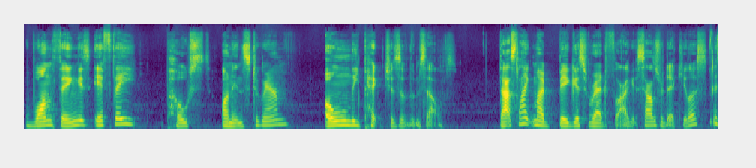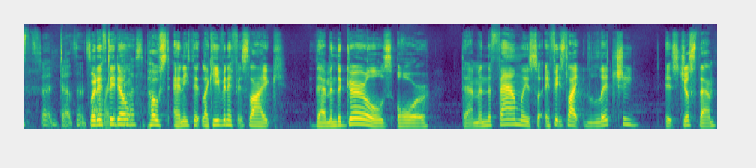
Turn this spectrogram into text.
one thing is if they post on Instagram only pictures of themselves. That's like my biggest red flag. It sounds ridiculous. It's, it doesn't. But if they don't post anything, like even if it's like them and the girls or them and the family, so if it's like literally, it's just them.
